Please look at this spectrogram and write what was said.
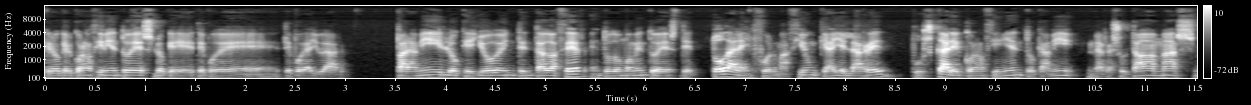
creo que el conocimiento es lo que te puede, te puede ayudar. Para mí lo que yo he intentado hacer en todo momento es de toda la información que hay en la red, buscar el conocimiento que a mí me resultaba más,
